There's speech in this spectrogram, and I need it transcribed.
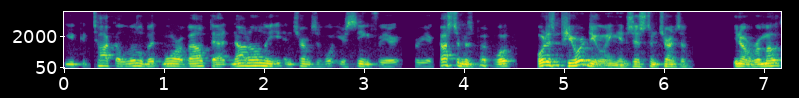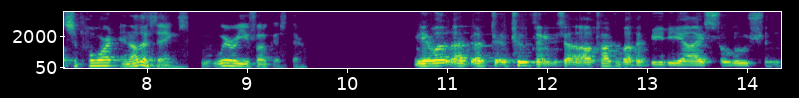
you could talk a little bit more about that, not only in terms of what you're seeing for your for your customers, but what what is Pure doing, and just in terms of you know remote support and other things. Where are you focused there? Yeah, well, uh, uh two things. I'll talk about the VDI solution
